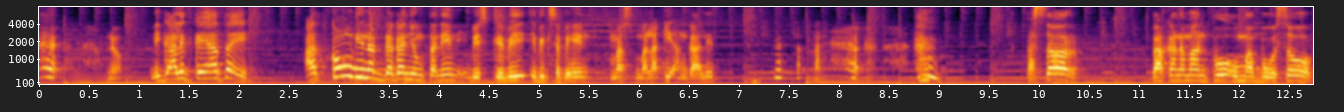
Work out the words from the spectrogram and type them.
no? May galit ka yata eh. At kung dinagdagan yung tanim, ibig sabihin, mas malaki ang galit. Pastor, baka naman po umabuso.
